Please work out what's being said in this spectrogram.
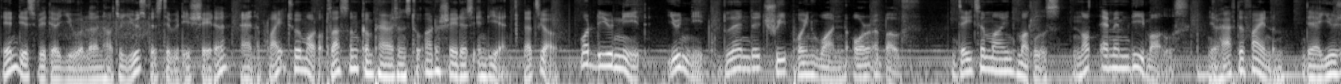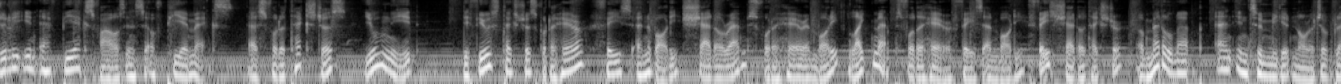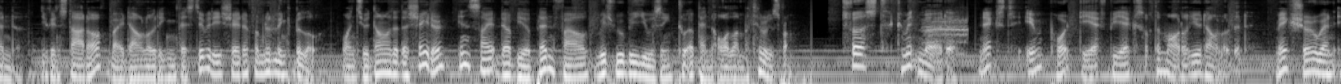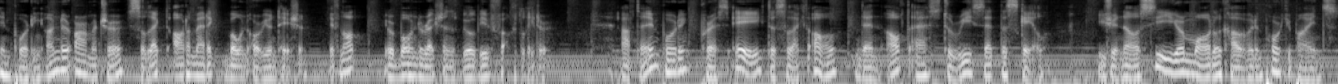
In this video, you will learn how to use Festivity Shader and apply it to a model, plus some comparisons to other shaders in the end. Let's go. What do you need? You need Blender 3.1 or above. Data mined models, not MMD models. You'll have to find them. They are usually in FBX files instead of PMX. As for the textures, you'll need diffuse textures for the hair, face and the body, shadow ramps for the hair and body, light maps for the hair, face and body, face shadow texture, a metal map, and intermediate knowledge of Blender. You can start off by downloading Festivity Shader from the link below. Once you downloaded the shader, inside there'll be a blend file which we'll be using to append all our materials from. First, commit murder. Next, import the FBX of the model you downloaded. Make sure when importing under armature, select automatic bone orientation. If not, your bone directions will be fucked later. After importing, press A to select all, then Alt S to reset the scale. You should now see your model covered in porcupines.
